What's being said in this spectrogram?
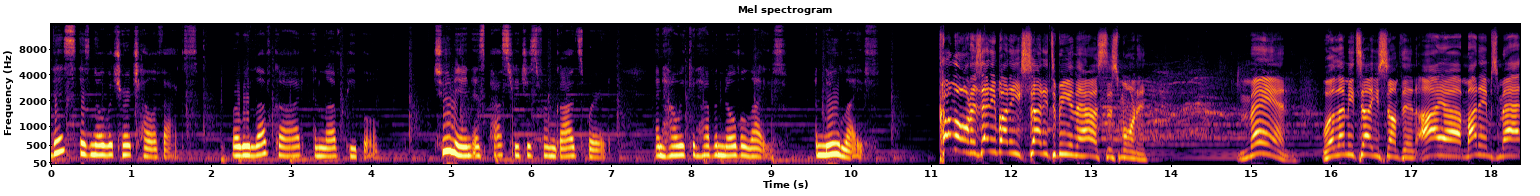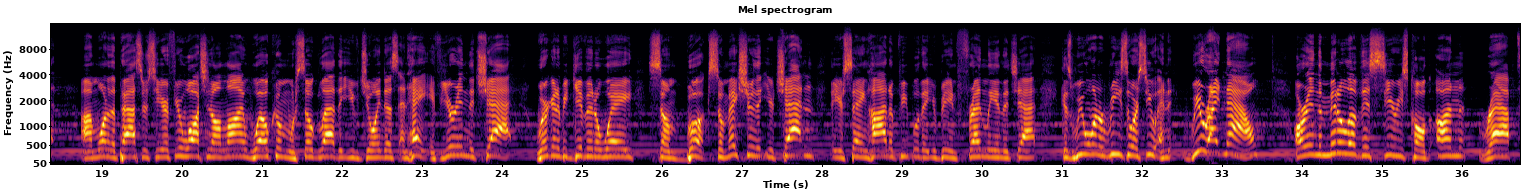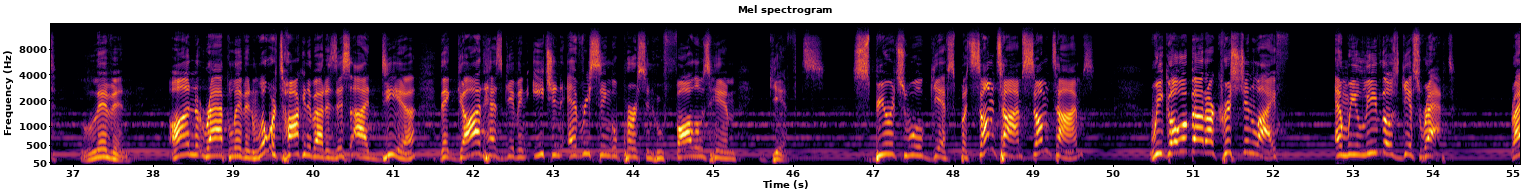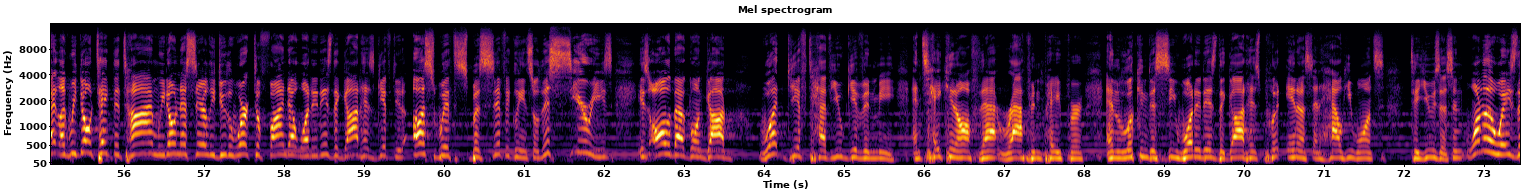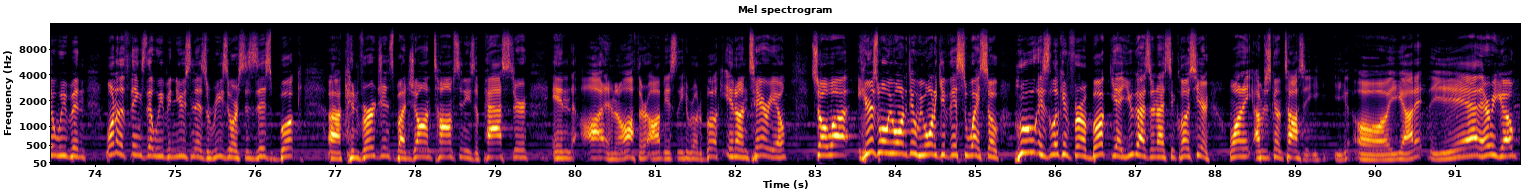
This is Nova Church Halifax, where we love God and love people. Tune in as Pastor teaches from God's Word and how we can have a Nova life, a new life. Come on, is anybody excited to be in the house this morning? Man, well, let me tell you something. I, uh, my name's Matt. I'm one of the pastors here. If you're watching online, welcome. We're so glad that you've joined us. And hey, if you're in the chat, we're going to be giving away some books. So make sure that you're chatting, that you're saying hi to people, that you're being friendly in the chat, because we want to resource you. And we right now are in the middle of this series called Unwrapped Living. Unwrapped living. What we're talking about is this idea that God has given each and every single person who follows Him gifts, spiritual gifts. But sometimes, sometimes, we go about our Christian life and we leave those gifts wrapped right? Like we don't take the time, we don't necessarily do the work to find out what it is that God has gifted us with specifically. And so this series is all about going, God, what gift have you given me? And taking off that wrapping paper and looking to see what it is that God has put in us and how He wants to use us. And one of the ways that we've been, one of the things that we've been using as a resource is this book, uh, Convergence by John Thompson. He's a pastor and uh, an author, obviously. He wrote a book in Ontario. So uh, here's what we want to do we want to give this away. So who is looking for a book? Yeah, you guys are nice and close here. Want I'm just going to toss it. You, you, oh, you got it? Yeah, there we go.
